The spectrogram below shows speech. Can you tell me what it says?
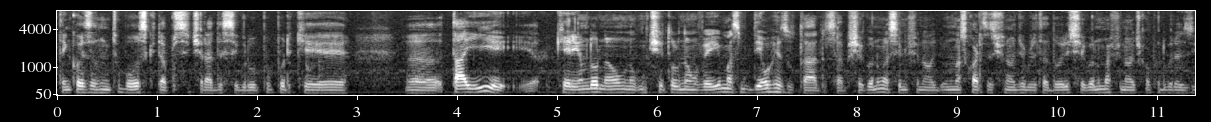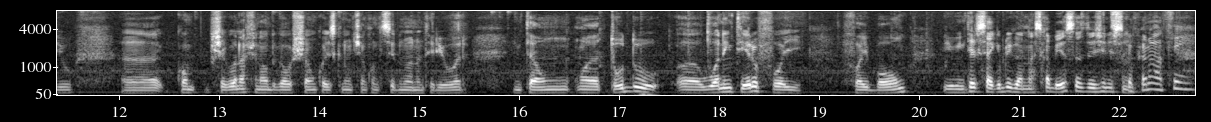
Tem coisas muito boas que dá para se tirar desse grupo, porque uh, tá aí, querendo ou não, um título não veio, mas deu resultado, sabe? Chegou numa semifinal, umas quartas de final de Libertadores, chegou numa final de Copa do Brasil, uh, chegou na final do Gauchão, coisa que não tinha acontecido no ano anterior. Então, uh, tudo, o ano inteiro foi, foi bom. E o Inter segue brigando nas cabeças desde o início Sim. do campeonato. Sim.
